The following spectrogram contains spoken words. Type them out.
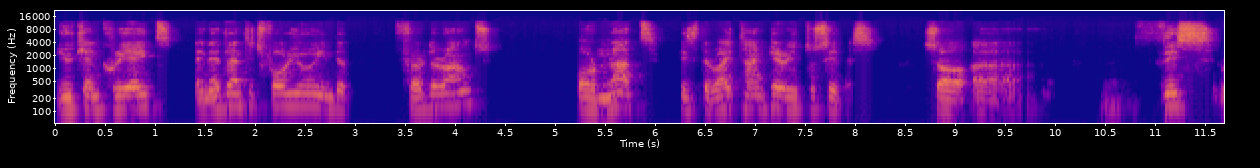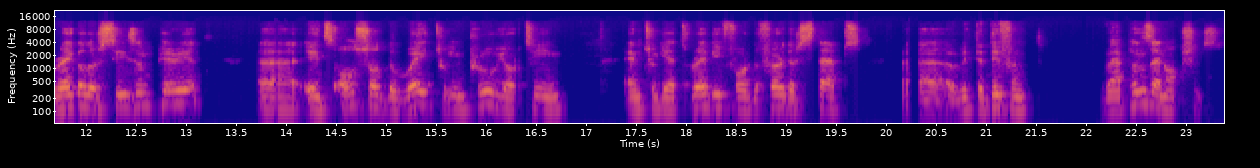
You can create an advantage for you in the further rounds or mm-hmm. not is the right time period to see this. So uh, this regular season period, uh, it's also the way to improve your team and to get ready for the further steps uh, with the different weapons and options.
